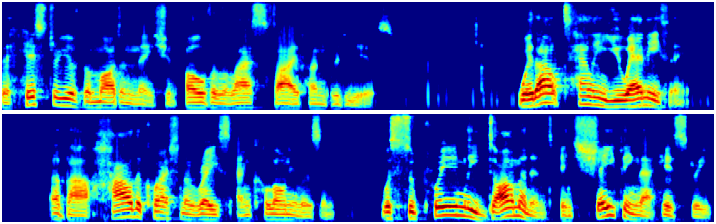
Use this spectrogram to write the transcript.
the history of the modern nation over the last 500 years without telling you anything about how the question of race and colonialism was supremely dominant in shaping that history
